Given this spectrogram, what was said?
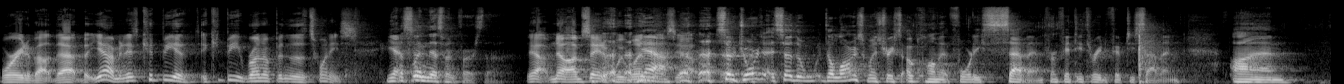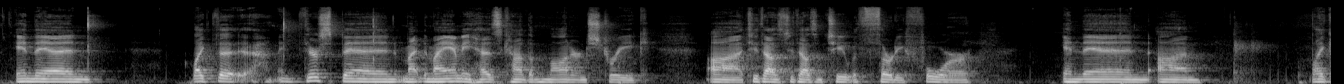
worried about that. But yeah, I mean, it could be a it could be run up into the twenties. yeah, Let's so- win this one first, though. Yeah, no, I'm saying if we win yeah. this, yeah. so Georgia, so the the longest win streak is Oklahoma at 47 from 53 to 57. Um, and then like the, I mean, there's been, my, the Miami has kind of the modern streak, uh, 2000, 2002 with 34. And then, um, like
